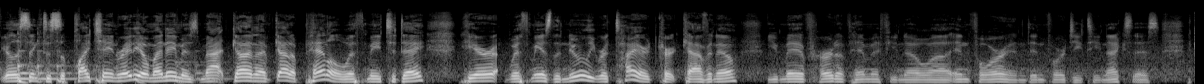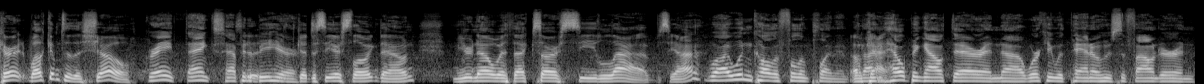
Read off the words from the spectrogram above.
You're listening to Supply Chain Radio. My name is Matt Gunn. I've got a panel with me today. Here with me is the newly retired Kurt Cavano. You may have heard of him if you know uh, Infor and Infor GT Nexus. Kurt, welcome to the show. Great, thanks. Happy to be here. Good to see you're slowing down. You're now with XRC Labs, yeah? Well, I wouldn't call it full employment, but Okay. I'm helping out there and uh, working with Pano, who's the founder, and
